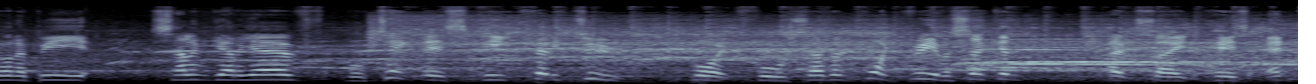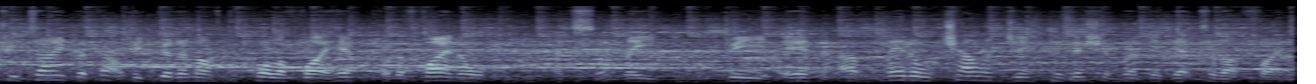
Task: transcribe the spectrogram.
going to be Salimgereyev will take this heat 32.47, 0.3 of a second outside his entry time, but that'll be good enough to qualify him for the final and certainly be in a medal challenging position when they get to that final.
